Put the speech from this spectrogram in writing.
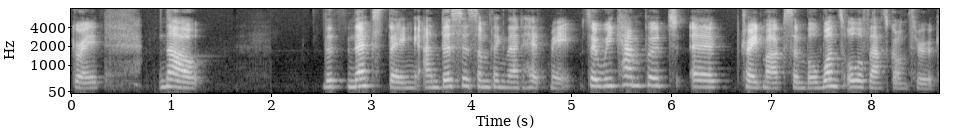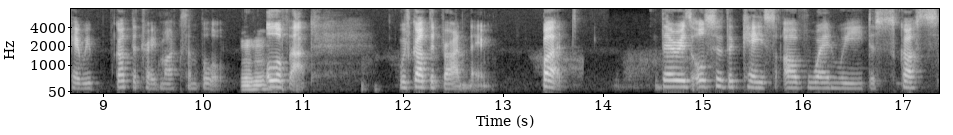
great. Now, the next thing, and this is something that hit me. So we can put a trademark symbol once all of that's gone through. Okay, we've got the trademark symbol, mm-hmm. all of that. We've got the brand name. But there is also the case of when we discuss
